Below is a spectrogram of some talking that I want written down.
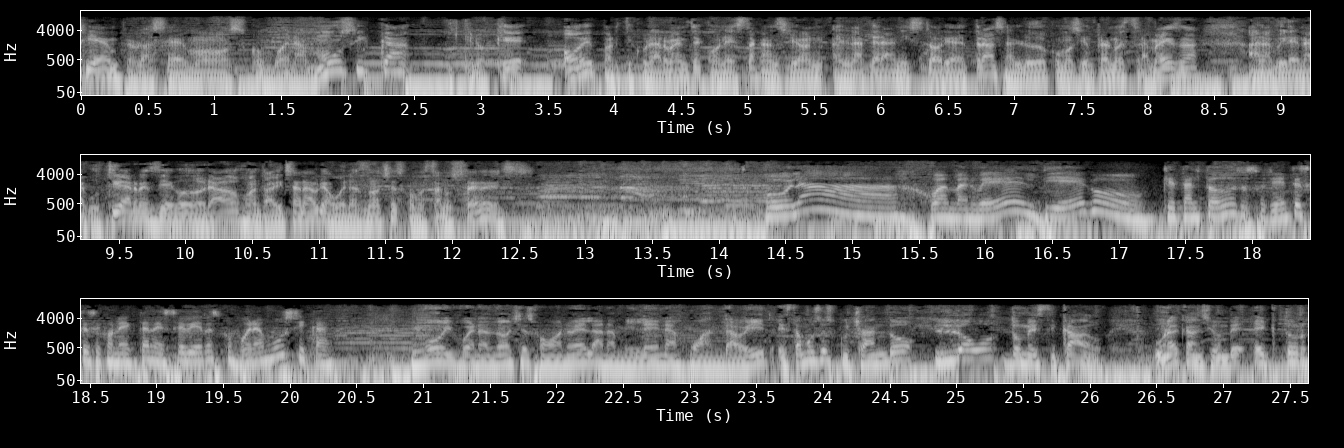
Siempre lo hacemos con buena música y creo que hoy particularmente con esta canción hay una gran historia detrás. Saludo como siempre a nuestra mesa, Ana Milena Gutiérrez, Diego Dorado, Juan David Sanabria. Buenas noches, ¿cómo están ustedes? Hola, Juan Manuel, Diego, ¿qué tal todos los oyentes que se conectan este viernes con buena música? Muy buenas noches, Juan Manuel, Ana Milena, Juan David. Estamos escuchando Lobo Domesticado, una canción de Héctor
